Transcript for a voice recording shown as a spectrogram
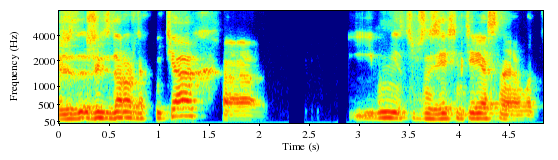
железнодорожных путях. И мне, собственно, здесь интересно, вот,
